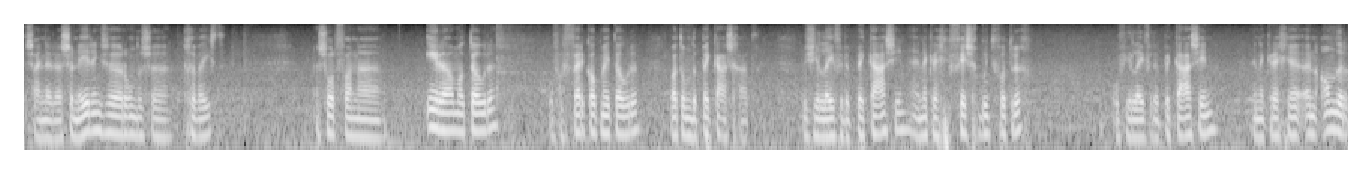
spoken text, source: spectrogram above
zijn er saneringsrondes geweest. Een soort van inruilmethode of een verkoopmethode wat om de pk's gaat. Dus je leverde pk's in en dan kreeg je visgebied voor terug. Of je leverde pk's in en dan kreeg je een ander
